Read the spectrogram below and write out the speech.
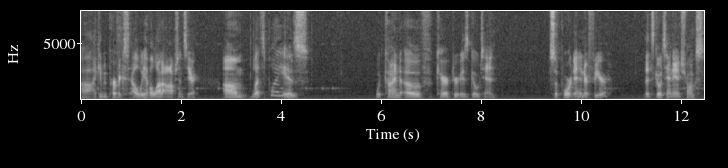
Uh, I can be Perfect Cell. We have a lot of options here. Um, let's play as what kind of character is Goten? Support and interfere. That's Goten and Trunks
